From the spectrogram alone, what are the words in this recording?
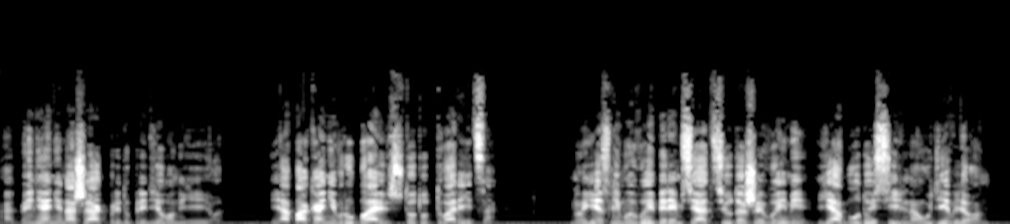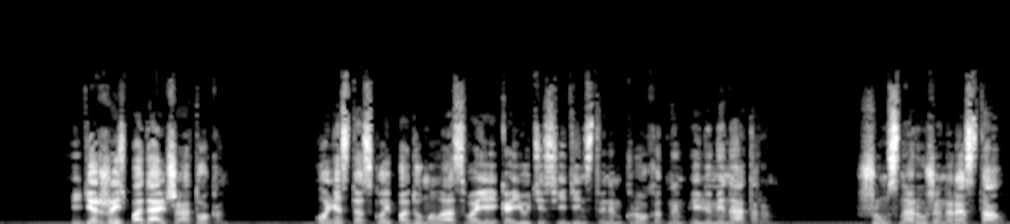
«От меня ни на шаг», — предупредил он ее. «Я пока не врубаюсь, что тут творится. Но если мы выберемся отсюда живыми, я буду сильно удивлен. И держись подальше от окон». Оля с тоской подумала о своей каюте с единственным крохотным иллюминатором. Шум снаружи нарастал.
